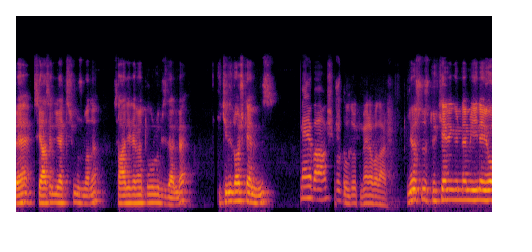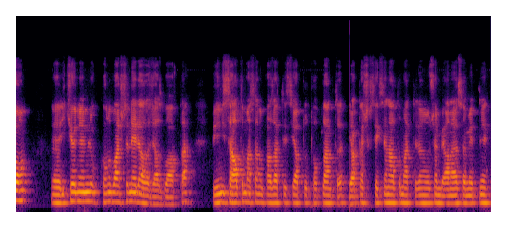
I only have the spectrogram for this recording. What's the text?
ve siyaset iletişim uzmanı Salih Levent Uğurlu bizlerle. İkiniz de hoş geldiniz. Merhaba, hoş Hoş bulduk. bulduk. Merhabalar. Biliyorsunuz Türkiye'nin gündemi yine yoğun. Ee, iki önemli konu başlığını ele alacağız bu hafta. Birincisi Altı Masa'nın pazartesi yaptığı toplantı. Yaklaşık 86 maddeden oluşan bir anayasa metni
